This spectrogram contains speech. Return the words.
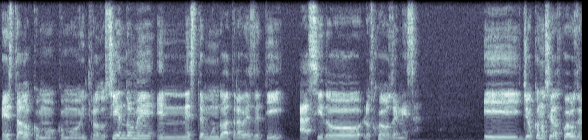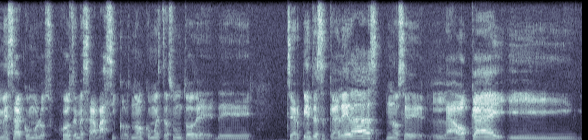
he estado como, como introduciéndome en este mundo a través de ti ha sido los juegos de mesa. Y yo conocí a los juegos de mesa como los juegos de mesa básicos, ¿no? Como este asunto de, de serpientes escaleras, no sé, la oca y... y,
